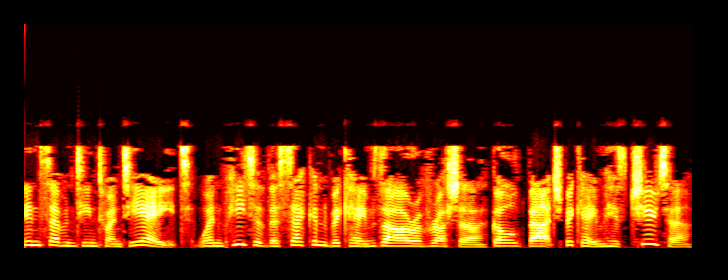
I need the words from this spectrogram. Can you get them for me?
In 1728, when Peter II became Tsar of Russia, Goldbach became his tutor.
